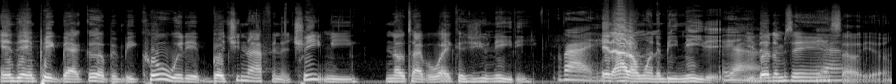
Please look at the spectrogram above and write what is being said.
and then pick back up and be cool with it. But you're not finna treat me no type of way because you needy. Right. And I don't want to be needed. Yeah. You know what I'm saying? Yeah. So, yeah.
